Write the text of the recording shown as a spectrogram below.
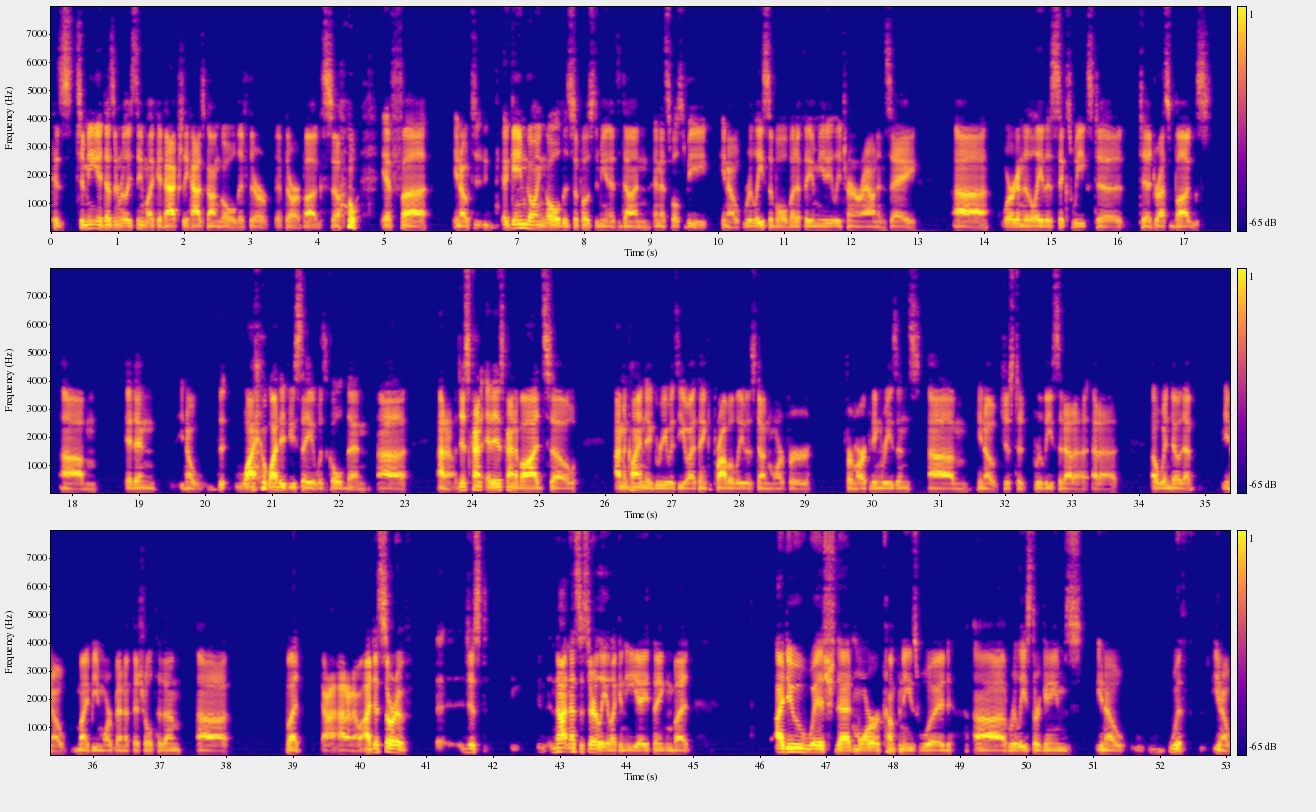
Because uh, to me, it doesn't really seem like it actually has gone gold if there are, if there are bugs. So if uh, you know a game going gold is supposed to mean it's done and it's supposed to be you know releasable, but if they immediately turn around and say uh, we're going to delay this six weeks to to address bugs. Um, and then you know why why did you say it was gold then? Uh, I don't know. Just kind of it is kind of odd. So I'm inclined to agree with you. I think it probably was done more for for marketing reasons. Um, you know, just to release it at a at a a window that you know might be more beneficial to them. Uh, but I, I don't know. I just sort of uh, just not necessarily like an EA thing, but I do wish that more companies would uh, release their games, you know, with you know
